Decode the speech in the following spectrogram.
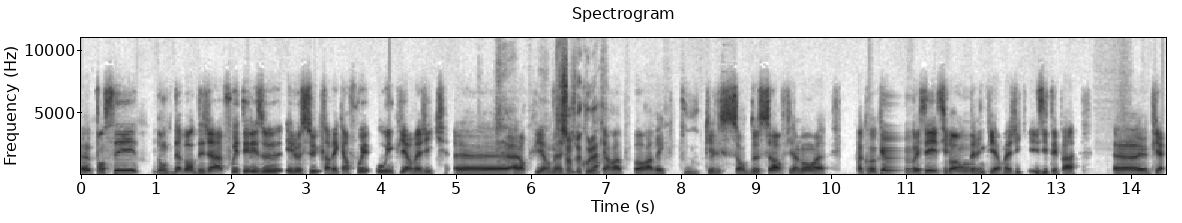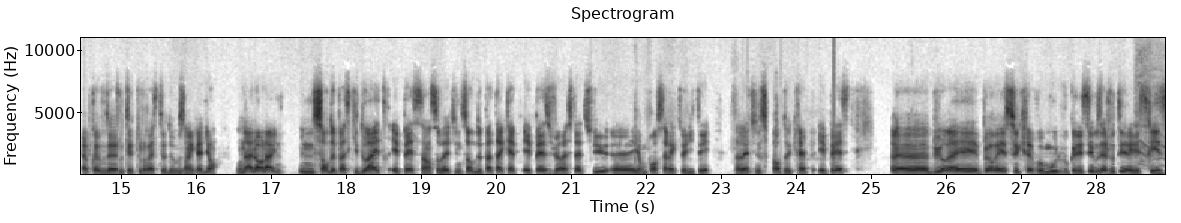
Euh, pensez donc d'abord déjà à fouetter les œufs et le sucre avec un fouet ou une cuillère magique. Euh, alors cuillère magique, de couleur aucun rapport avec tout quelle sorte de sort finalement. Euh, Enfin, quoique, vous essayez, si vraiment vous avez une cuillère magique, n'hésitez pas. Euh, et puis après, vous ajoutez tout le reste de vos ingrédients. On a alors là une, une sorte de pâte qui doit être épaisse. Hein. Ça va être une sorte de pâte à crêpes épaisse. Je reste là-dessus. Euh, et on pense à l'actualité. Ça va être une sorte de crêpe épaisse. Euh, beurrez, beurrez, vos moules. Vous connaissez. Vous ajoutez les cerises.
